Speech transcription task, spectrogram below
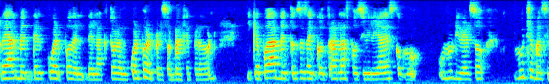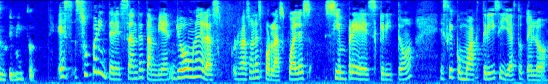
realmente el cuerpo del, actor, el cuerpo del personaje, perdón, y que puedan entonces encontrar las posibilidades como un universo mucho más infinito. Es súper interesante también. Yo una de las razones por las cuales siempre he escrito es que como actriz, y ya esto te lo,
